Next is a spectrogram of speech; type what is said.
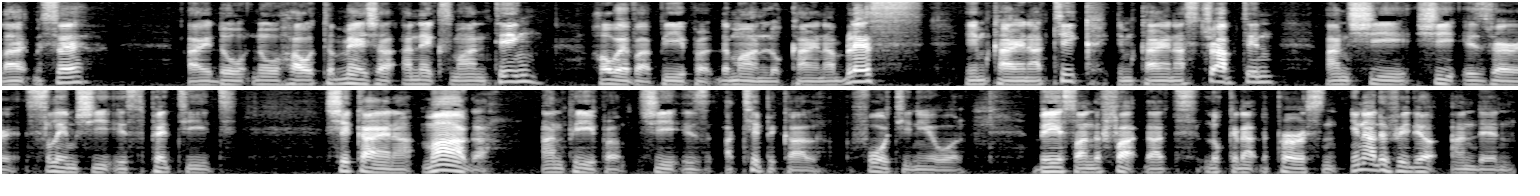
Like me say, I don't know how to measure an next man thing. However, people, the man look kind of blessed him kind of thick, him of strapped in, and she she is very slim. She is petite. She kind of maga, and people, she is a typical 14 year old. Based on the fact that looking at the person in the video and then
